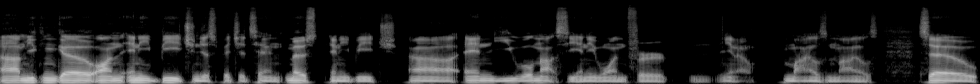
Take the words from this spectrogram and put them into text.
um, you can go on any beach and just pitch a tent, most any beach, uh, and you will not see anyone for you know miles and miles. So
